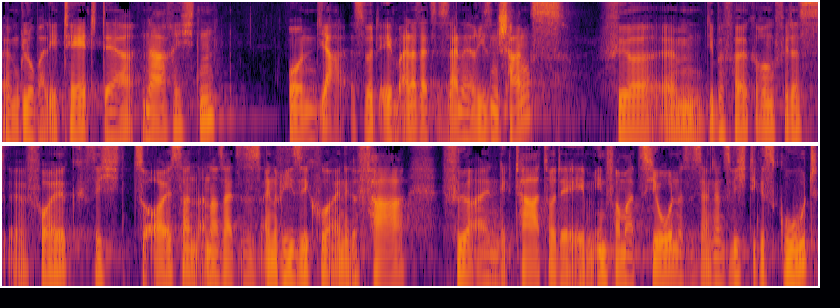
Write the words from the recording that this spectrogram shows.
ähm, Globalität der Nachrichten. Und ja, es wird eben einerseits ist es eine Riesenchance für ähm, die Bevölkerung, für das äh, Volk, sich zu äußern. Andererseits ist es ein Risiko, eine Gefahr für einen Diktator, der eben Information, das ist ja ein ganz wichtiges Gut,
